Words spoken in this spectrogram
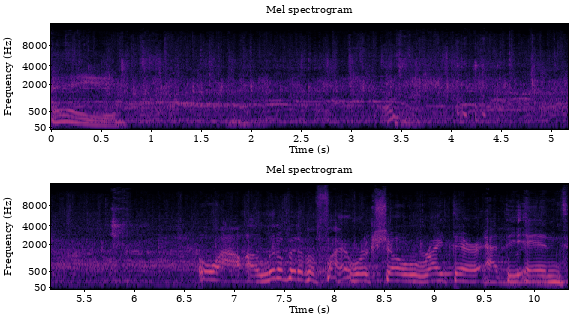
hey. Wow, a little bit of a fireworks show right there at the end.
